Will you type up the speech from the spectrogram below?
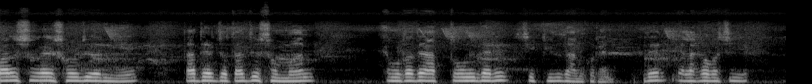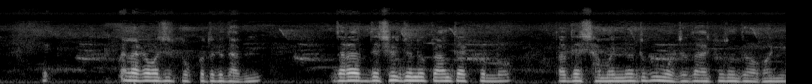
ভারত সরকারের সহযোগিতা নিয়ে তাদের যথাযথ সম্মান এবং তাদের আত্মবলিদানের স্বীকৃতি দান করেন। তাদের এলাকাবাসী, এলাকাবাসীর পক্ষ থেকে দাবি, যারা দেশের জন্য প্রাণ ত্যাগ করল তাদের সামান্যটুকু মর্যাদা আজ পর্যন্ত দেওয়া হয়নি।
